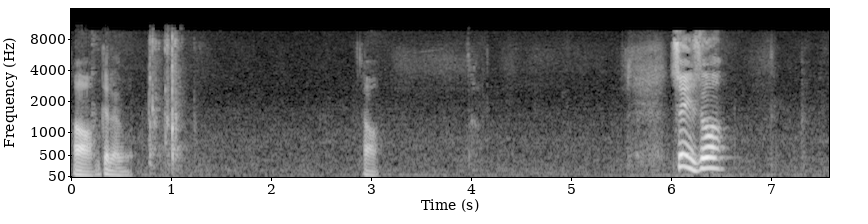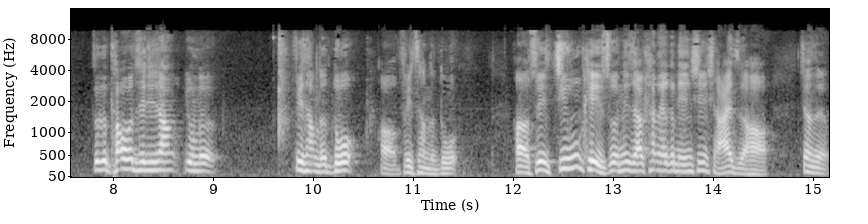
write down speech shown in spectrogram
啊，更难过。好所以说，这个桃花承气汤用的非常的多，哦，非常的多，好，所以几乎可以说，你只要看到一个年轻小孩子哈，这样子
